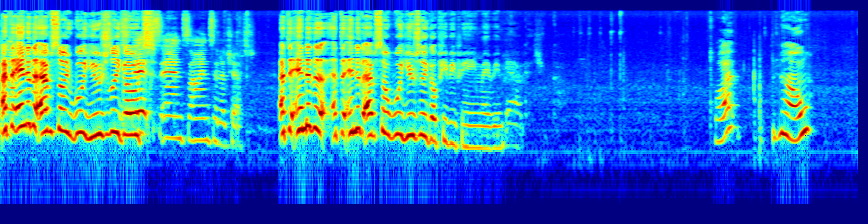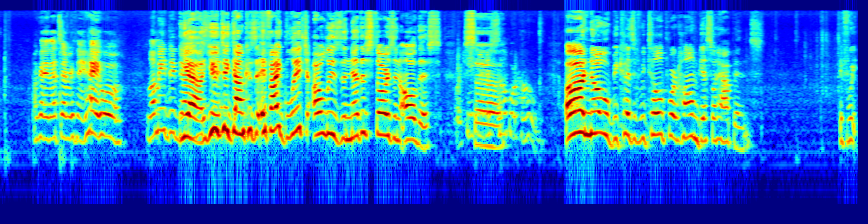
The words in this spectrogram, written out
At the end of the episode, we'll usually go. T- Sticks and signs in a chest. at the end of the at the end of the episode, we'll usually go PvP. Maybe. Yeah, 'cause What? No. Okay, that's everything. Hey, whoa. Let me dig down. Yeah, you bit. dig down because if I glitch, I'll lose the Nether stars and all this. Why can't So- you just teleport home? Uh no, because if we teleport home, guess what happens? If we,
